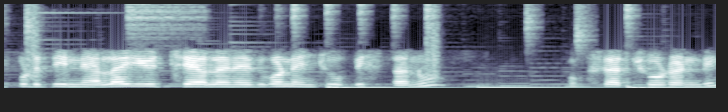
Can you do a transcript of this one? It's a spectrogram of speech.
ఇప్పుడు దీన్ని ఎలా యూజ్ చేయాలనేది కూడా నేను చూపిస్తాను. ఒకసారి చూడండి.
